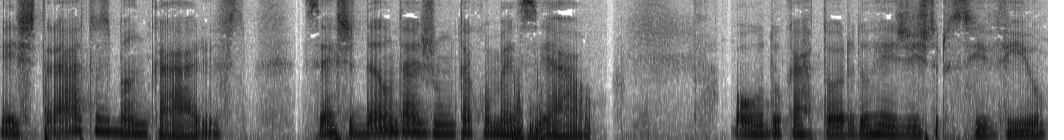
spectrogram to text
extratos bancários, certidão da junta comercial ou do cartório do registro civil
